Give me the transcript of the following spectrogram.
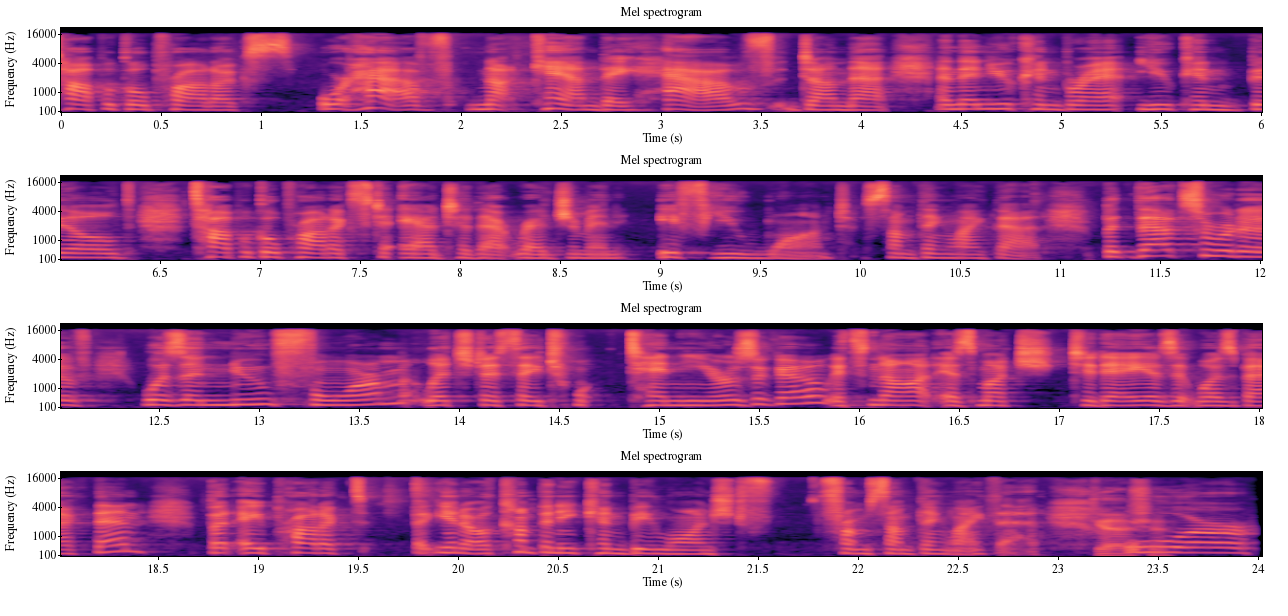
topical products or have, not can, they have done that. And then you can brand, you can build topical products to add to that regimen if you want, something like that. But that sort of was a new form, let's just say tw- 10 years ago. It's not as much today as it was back then, but a product, you know, a company can be launched f- from something like that. Gotcha. Or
